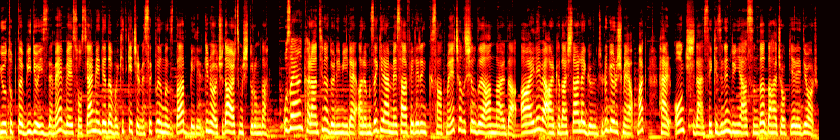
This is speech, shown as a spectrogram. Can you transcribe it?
YouTube'da video izleme ve sosyal medyada vakit geçirme sıklığımız da belirgin ölçüde artmış durumda. Uzayan karantina dönemiyle aramıza giren mesafelerin kısaltmaya çalışıldığı anlarda aile ve arkadaşlarla görüntülü görüşme yapmak her 10 kişiden 8'inin dünyasında daha çok yer ediyor.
